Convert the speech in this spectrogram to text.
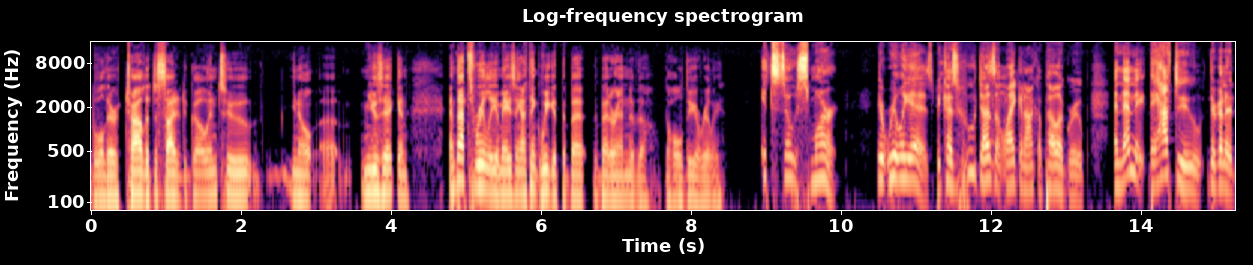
well their child has decided to go into you know uh, music and and that's really amazing. I think we get the be- the better end of the the whole deal really. It's so smart. It really is because who doesn't like an a cappella group? And then they, they have to they're going to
